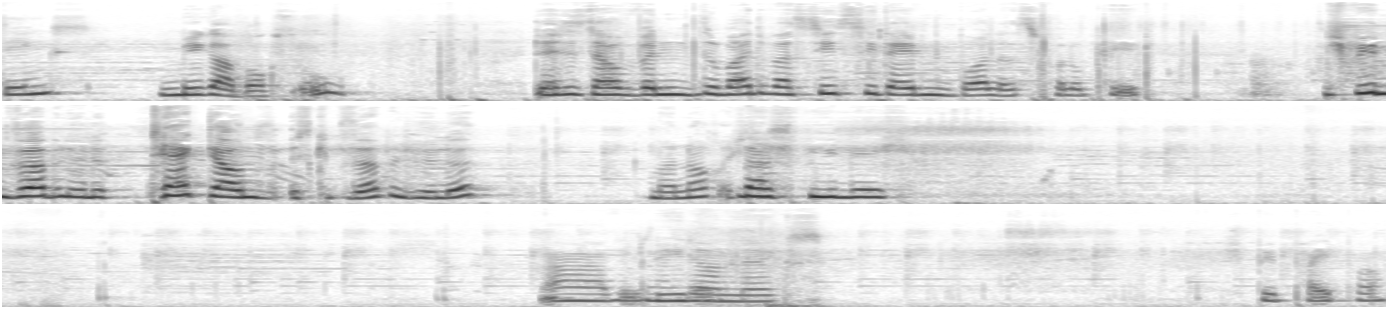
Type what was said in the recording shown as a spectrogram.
Dings. Megabox. Oh. Der ist auch, wenn sobald du was siehst, sieht er eben Ball. Das ist voll OP. Ich spiele in Wirbelhöhle. Tagdown. Es gibt Wirbelhöhle. Immer noch. Ich Da spiele ich. Ah, wieder. Lex. Ich spiele Piper.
